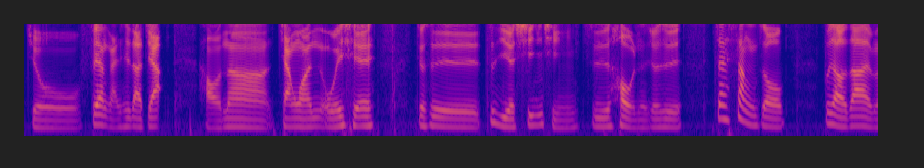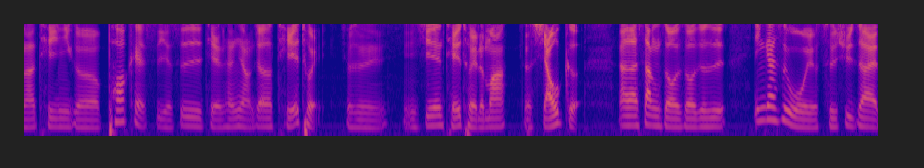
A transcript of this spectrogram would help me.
就非常感谢大家。好，那讲完我一些就是自己的心情之后呢，就是在上周，不知道大家有没有听一个 podcast，也是铁三项，叫做铁腿，就是你今天铁腿了吗？的小葛。那在上周的时候，就是应该是我有持续在。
